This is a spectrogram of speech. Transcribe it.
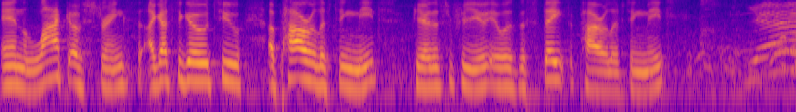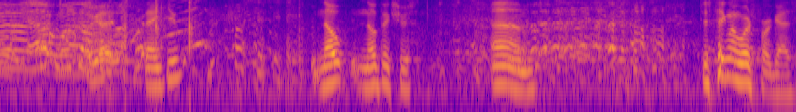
and lack of strength, I got to go to a powerlifting meet. Pierre, this is for you. It was the state powerlifting meet. Yeah, okay, thank you. Nope, no pictures. Um, just take my word for it, guys.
